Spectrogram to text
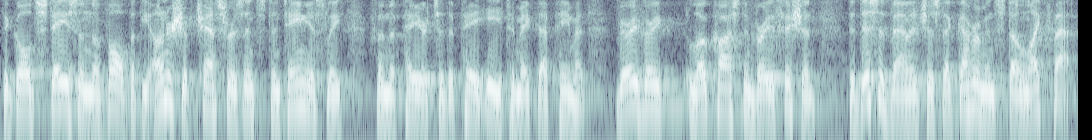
the gold stays in the vault, but the ownership transfers instantaneously from the payer to the payee to make that payment. Very, very low cost and very efficient. The disadvantage is that governments don't like that.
